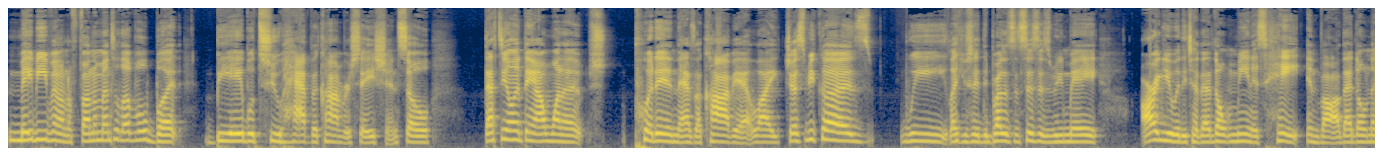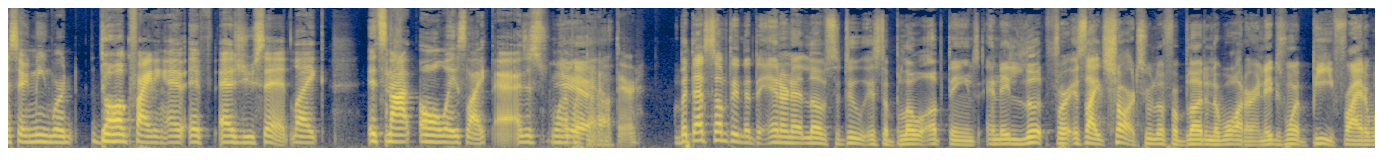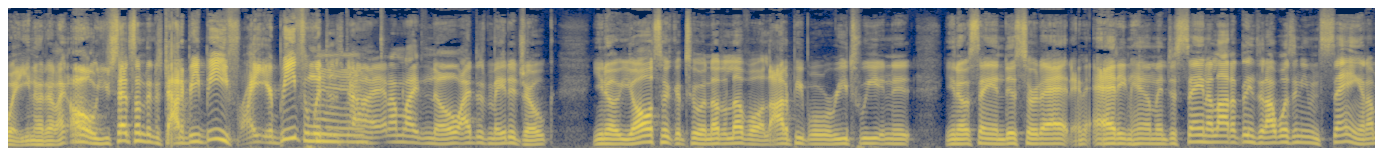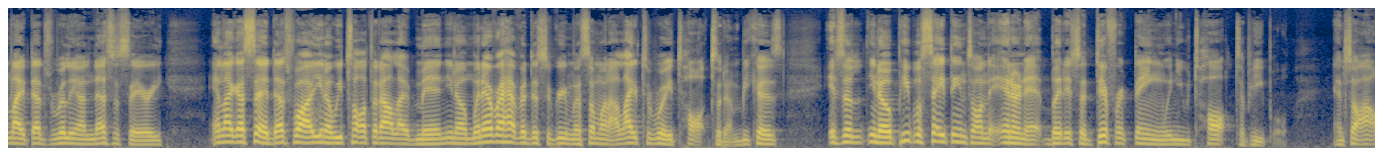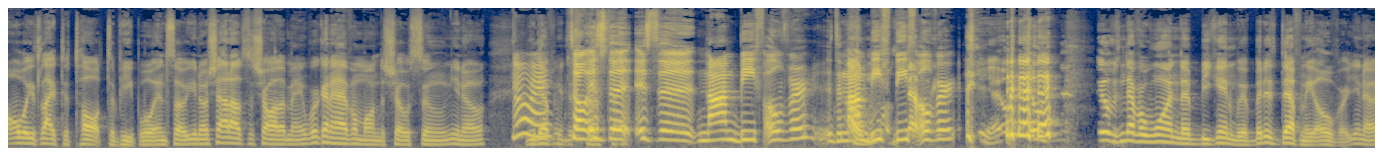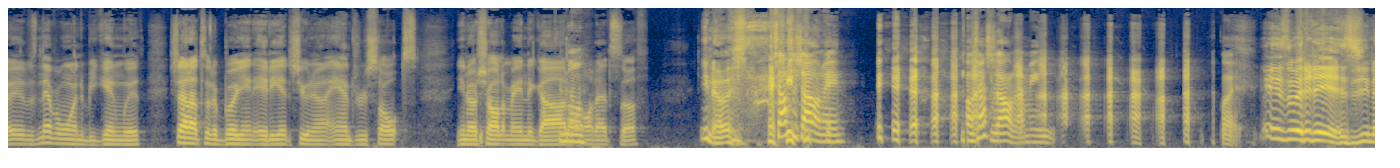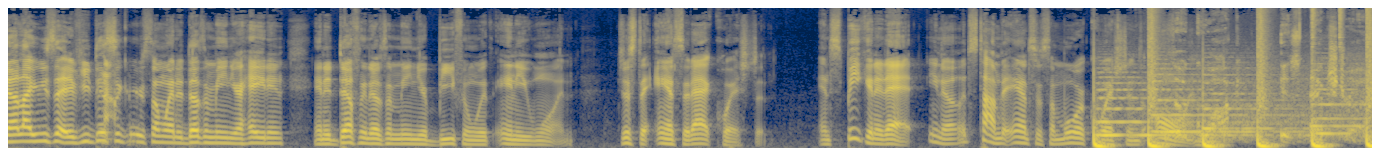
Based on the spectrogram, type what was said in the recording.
maybe even on a fundamental level, but be able to have the conversation. So that's the only thing I want to sh- put in as a caveat. Like just because we, like you said, the brothers and sisters, we may argue with each other. That don't mean it's hate involved. That don't necessarily mean we're dog fighting. If, as you said, like it's not always like that. I just want to put that out there. But that's something that the internet loves to do is to blow up things and they look for it's like sharks who look for blood in the water and they just want beef right away. You know, they're like, Oh, you said something that's gotta be beef, right? You're beefing with this mm. guy. And I'm like, No, I just made a joke. You know, y'all took it to another level. A lot of people were retweeting it, you know, saying this or that and adding him and just saying a lot of things that I wasn't even saying. And I'm like, that's really unnecessary. And like I said, that's why, you know, we talked it out like men. You know, whenever I have a disagreement with someone, I like to really talk to them because it's a, you know, people say things on the internet, but it's a different thing when you talk to people. And so I always like to talk to people. And so, you know, shout out to Charlemagne. We're going to have him on the show soon, you know. All right. So is the is the non beef over? Is the oh, non beef most beef definitely. over? Yeah, it, it was, it was never one to begin with, but it's definitely over. You know, it was never one to begin with. Shout out to the brilliant idiots, you uh, know, Andrew Schulz, you know, Charlemagne the God, No. all that stuff. You know, Shout out to Charlemagne. no, shout out to Charlemagne. I mean, but it is what it is. You know, like you said, if you disagree with someone, it doesn't mean you're hating, and it definitely doesn't mean you're beefing with anyone. Just to answer that question. And speaking of that, you know, it's time to answer some more questions on Guac is extra.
